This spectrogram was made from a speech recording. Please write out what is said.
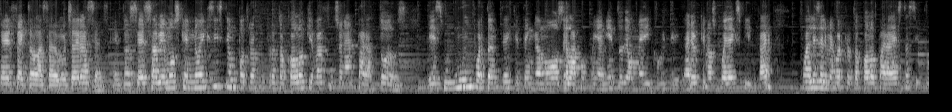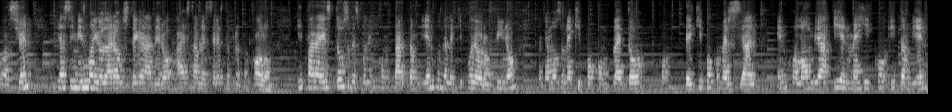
Perfecto, Lázaro, muchas gracias. Entonces sabemos que no existe un, un protocolo que va a funcionar para todos. Es muy importante que tengamos el acompañamiento de un médico veterinario que nos pueda explicar cuál es el mejor protocolo para esta situación y asimismo ayudar a usted ganadero a establecer este protocolo. Y para esto ustedes pueden contar también con el equipo de Orofino. Tenemos un equipo completo de equipo comercial en Colombia y en México y también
